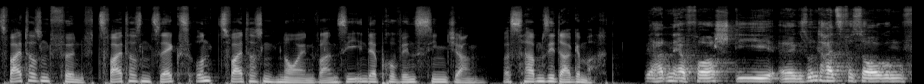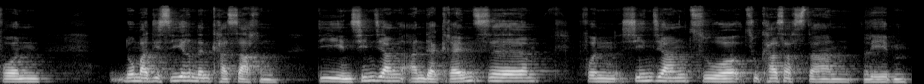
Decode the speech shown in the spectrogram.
2005, 2006 und 2009 waren Sie in der Provinz Xinjiang. Was haben Sie da gemacht? Wir hatten erforscht die äh, Gesundheitsversorgung von nomadisierenden Kasachen, die in Xinjiang an der Grenze von Xinjiang zur, zu Kasachstan leben.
